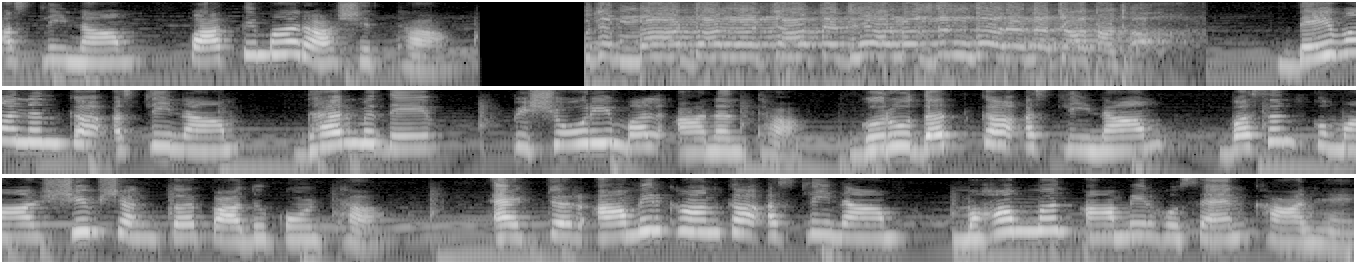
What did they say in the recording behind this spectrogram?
असली नाम फातिमा राशिद था। मुझे मार डालना चाहते थे और मैं ज़िंदा रहना चाहता था। देवानंद का असली नाम धर्मदेव पिशोरी मल आनंद था। गुरुदत्त का असली नाम वसंत कुमार शिव शंकर पादुकोण था। एक्टर आमिर खान का असली नाम मोहम्मद आमिर हुसैन खान है।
